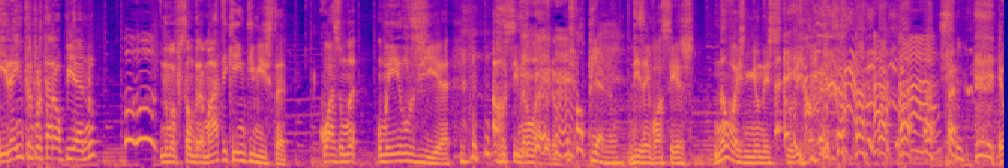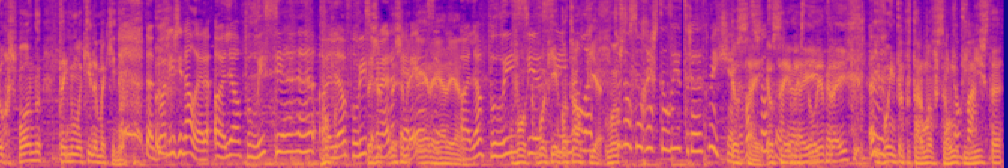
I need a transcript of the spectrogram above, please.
irei interpretar ao piano numa versão dramática e intimista. Quase uma, uma elegia ao sinaleiro. Mas qual piano? Dizem vocês, não vejo nenhum neste estúdio. Eu respondo, tenho um aqui na máquina. Portanto, o original era Olha a polícia, olha a polícia, Deixa- não era? era, era, essa? era, era. Olha a polícia. Vou- vou aqui encontrar o piano. Vou- Mas não sei o resto da letra. Como é que é? Eu sei, eu sei o resto da letra peraí. e vou interpretar uma versão Então intimista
